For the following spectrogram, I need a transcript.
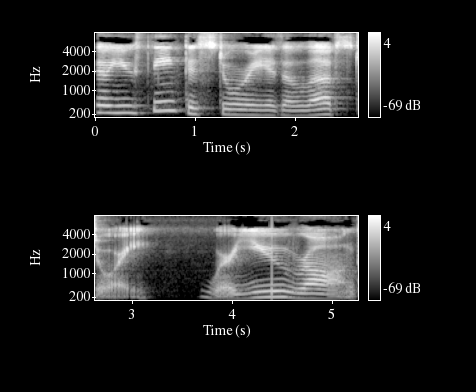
So you think this story is a love story? Were you wrong?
